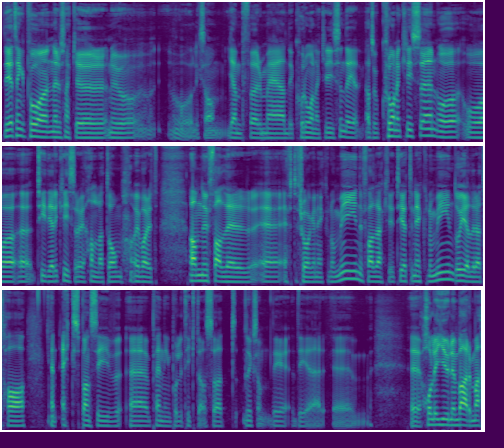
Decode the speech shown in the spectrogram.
Det jag tänker på när du snackar nu och, och liksom jämför med coronakrisen, det är, alltså coronakrisen och, och eh, tidigare kriser har ju handlat om, har ju varit, ja, nu faller eh, efterfrågan i ekonomin, nu faller aktiviteten i ekonomin, då gäller det att ha en expansiv eh, penningpolitik då, så att liksom, det, det är eh, eh håller hjulen varma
